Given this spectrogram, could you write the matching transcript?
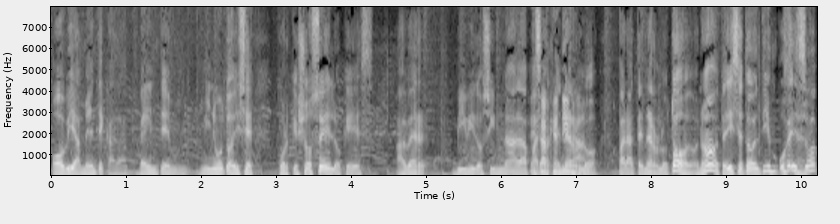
obviamente cada 20 minutos dice, porque yo sé lo que es haber vivido sin nada para tenerlo, para tenerlo todo, ¿no? Te dice todo el tiempo eso,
